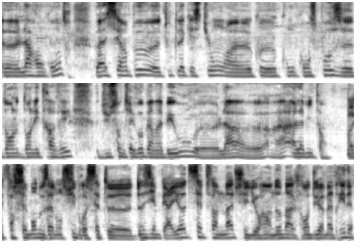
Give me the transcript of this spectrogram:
euh, la rencontre? Bah, C'est un peu euh, toute la question qu'on se pose dans, dans, les travées du Santiago Bernabéu là à, à la mi-temps. Ouais, forcément, nous allons suivre cette deuxième période, cette fin de match. Il y aura un hommage rendu à Madrid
